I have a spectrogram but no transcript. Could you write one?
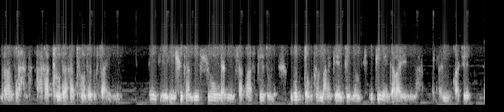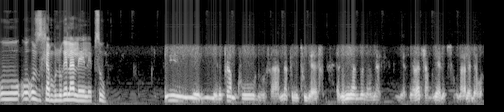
Mrazana, akathunda akathunda kusayini. Inhliziyo yami ibuhlungu yazi ngisaphasi phezulu udokotela mara ngenzeni inkinga ingaba yini mara? U- uzihlambulukela lele ebusuku? Iye iye lefika mkhulu sami na twenty two years. And umnyana lo nami na-sixteen years ngakadlambulele ebusuku nakaleleko.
